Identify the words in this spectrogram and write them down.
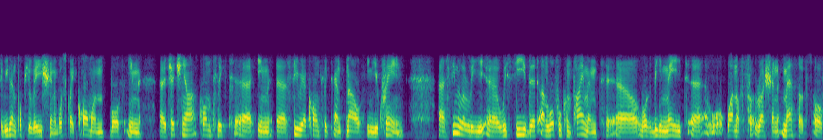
civilian population was quite common both in uh, Chechnya conflict, uh, in uh, Syria conflict, and now in Ukraine. Uh, similarly, uh, we see that unlawful confinement uh, was being made one of Russian methods of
